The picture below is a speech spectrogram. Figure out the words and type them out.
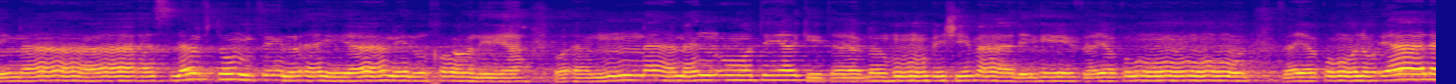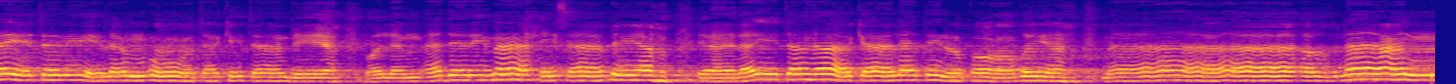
بما أسلفتم في الأيام الخالية وأما من أوتي كتابه بشماله فيقول فيقول يا ليتني لم أوت كتابيه ولم أدر ما حسابيه يا ليتها كانت القاضية. ما أغنى عني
